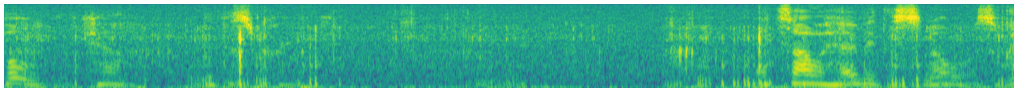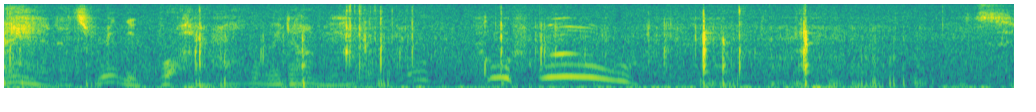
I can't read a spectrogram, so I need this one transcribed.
Holy cow. Look at this. That's how heavy the snow was. Man, it's really brought all the way down here. Let's see.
